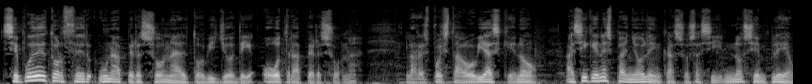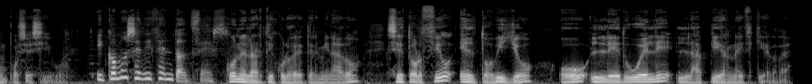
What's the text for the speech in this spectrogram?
¿Se puede torcer una persona el tobillo de otra persona? La respuesta obvia es que no. Así que en español, en casos así, no se emplea un posesivo. ¿Y cómo se dice entonces? Con el artículo determinado, se torció el tobillo o le duele la pierna izquierda.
